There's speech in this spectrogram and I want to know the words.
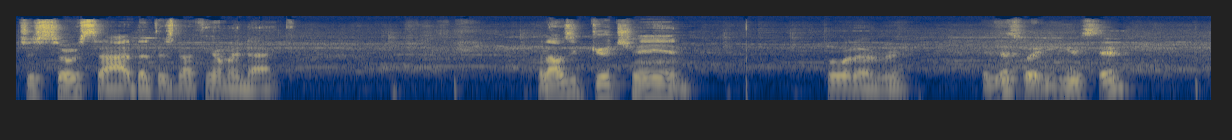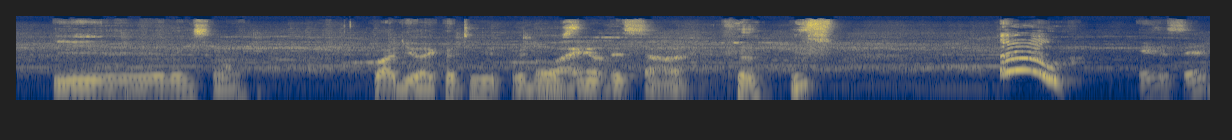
just so sad that there's nothing on my neck. And that was a good chain. But whatever. Is this Whitney Houston? Yeah, I think so. Why do you like Whitney, Whitney Oh, I know this song. Oh! Is this it?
